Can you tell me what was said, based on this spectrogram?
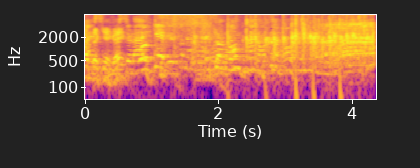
out the cake, guys. Okay, it's a monk man.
